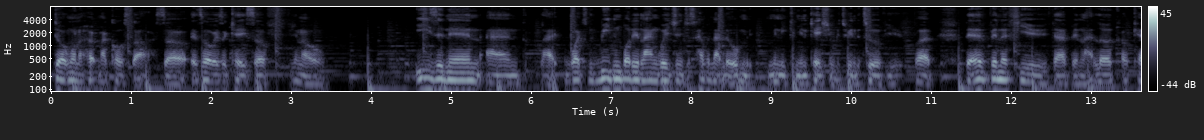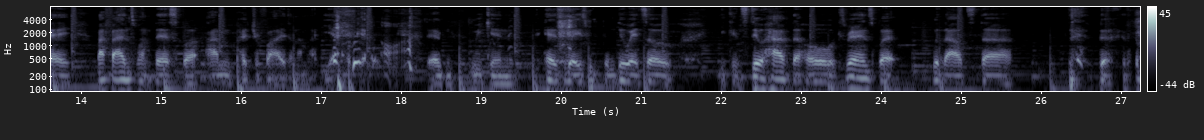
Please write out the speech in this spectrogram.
don't want to hurt my co-star. So it's always a case of you know easing in and like watching reading body language and just having that little mini communication between the two of you. But there have been a few that have been like look okay my fans want this but i'm petrified. And i'm like yeah okay. Then we can here's ways we can do it. So you can still have the whole experience but without the the, the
